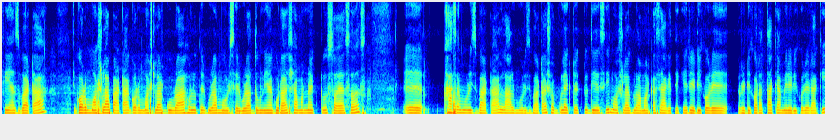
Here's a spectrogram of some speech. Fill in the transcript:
পেঁয়াজ বাটা, গরম মশলা বাটা, গরম মশলার গুঁড়া, হলুদের গুঁড়া, মরিচের গুঁড়া, ধনিয়া গুঁড়া, সামান্য একটু সয়া সস খাসা মরিচ বাটা, লাল মরিচ বাটা, সবগুলো একটু একটু দিয়েছি। মশলাগুলো আমার কাছে আগে থেকে রেডি করে রেডি করার থাকে আমি রেডি করে রাখি।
